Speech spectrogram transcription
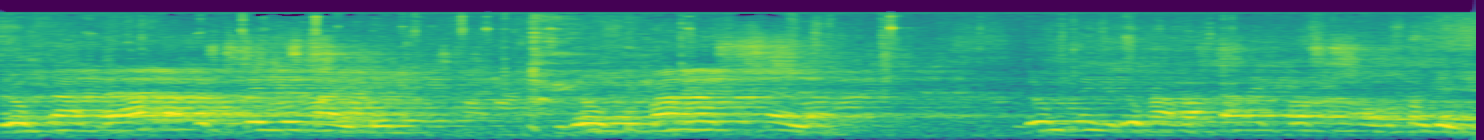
Druhna Beata Uszczyniec-Majku. Druhny Mariusz Szczęda. Druhny i druha Waszkanek proszę o wystąpienie.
